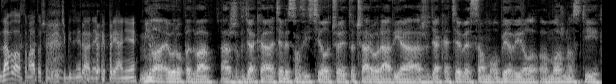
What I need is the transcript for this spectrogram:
Zavolal som Matúšovi, že či by nedal nejaké prianie. Milá Európa 2, až vďaka tebe som zistil, čo je to čaro rádia, až vďaka tebe som objavil o, možnosti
